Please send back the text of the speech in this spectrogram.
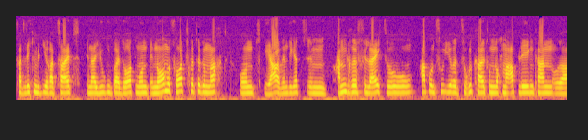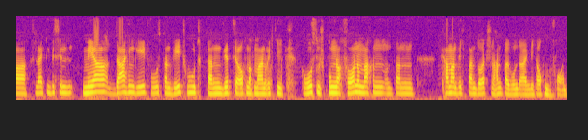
verglichen mit ihrer Zeit in der Jugend bei Dortmund enorme Fortschritte gemacht. Und ja, wenn sie jetzt im Angriff vielleicht so ab und zu ihre Zurückhaltung nochmal ablegen kann oder vielleicht ein bisschen mehr dahin geht, wo es dann weh tut, dann wird sie auch nochmal einen richtig großen Sprung nach vorne machen und dann kann man sich beim Deutschen Handballbund eigentlich auch nur freuen.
